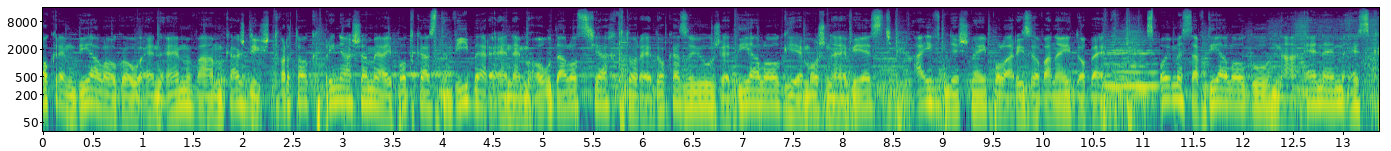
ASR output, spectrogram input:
Okrem Dialógov NM vám každý štvrtok prinášame aj podcast Výber NM o udalostiach, ktoré dokazujú, že dialóg je možné viesť aj v dnešnej polarizovanej dobe. Spojme sa v dialógu na nm.sk.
